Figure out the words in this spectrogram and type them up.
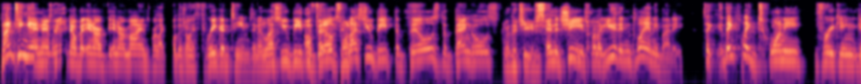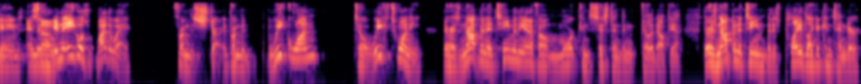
19 games. and then we no, but in our in our minds, we're like, well, there's only three good teams, and unless you beat the Oh, Bills, unless you beat the Bills, the Bengals, with the Chiefs. and the Chiefs, we're like, you didn't play anybody. It's like they played 20 freaking games, and the, So- and the Eagles, by the way, from the start, from the week one till week 20, there has not been a team in the NFL more consistent than Philadelphia. There has not been a team that has played like a contender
